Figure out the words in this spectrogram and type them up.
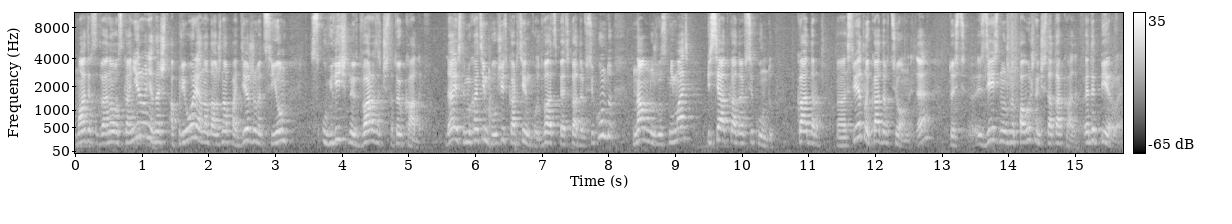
матрица двойного сканирования, значит, априори она должна поддерживать съем с увеличенной в два раза частотой кадров. Да, если мы хотим получить картинку 25 кадров в секунду, нам нужно снимать 50 кадров в секунду. Кадр э, светлый, кадр темный. Да? То есть э, здесь нужна повышенная частота кадров. Это первое.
